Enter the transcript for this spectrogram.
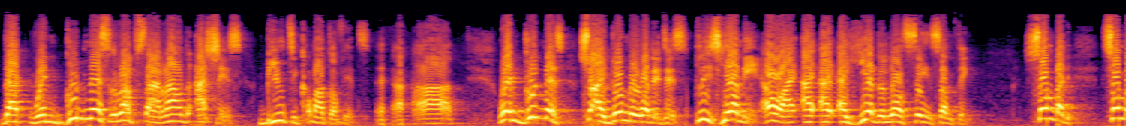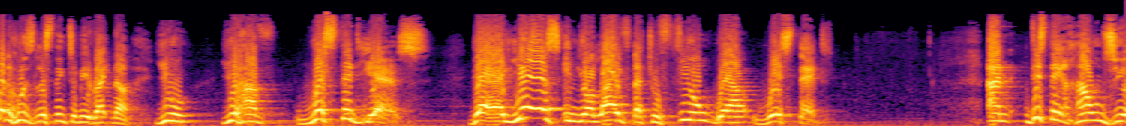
that when goodness wraps around ashes, beauty come out of it. when goodness, so I don't know what it is. Please hear me. Oh, I, I, I hear the Lord saying something. Somebody, somebody who is listening to me right now, you, you have wasted years there are years in your life that you feel were wasted. And this thing hounds you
